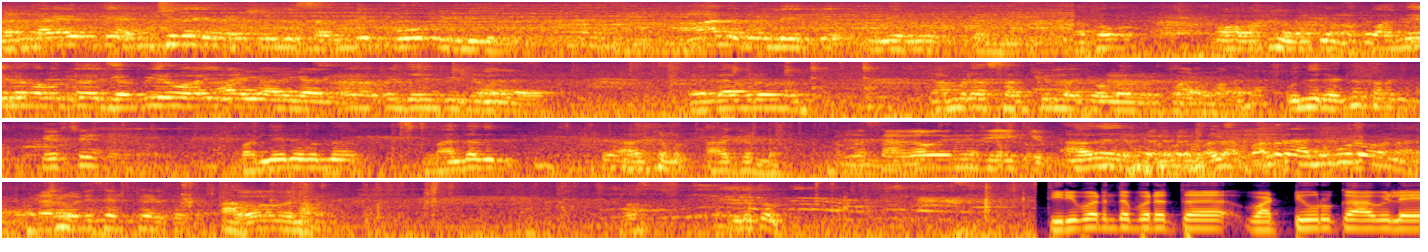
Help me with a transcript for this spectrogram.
രണ്ടായിരത്തി അഞ്ചിലെ ഇലക്ഷനിൽ സെവന്റി ഫോർ ലീഡ് ചെയ്തു ആ ലെവലിലേക്ക് ഉയർന്നു തന്നെ അപ്പോൾ പന്നീരെ നമുക്ക് ഗംഭീരമായി വിജയിപ്പിക്കണം എല്ലാവരോടും നമ്മുടെ സർക്കിളിലൊക്കെ ഉള്ളവർ ഒന്ന് രണ്ട് തുടങ്ങണം തീർച്ചയായിട്ടും. വന്ന് ഒന്ന് നല്ലതിൽ ആക്കണം ആക്കണ്ടേ? നമ്മൾ സഹോദരന് ജയിക്കും. അത് വളരെ വളരെ അനുകൂലമാണ്. എടുത്തോ തിരുവനന്തപുരത്ത് വട്ടിയൂർക്കാവിലെ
